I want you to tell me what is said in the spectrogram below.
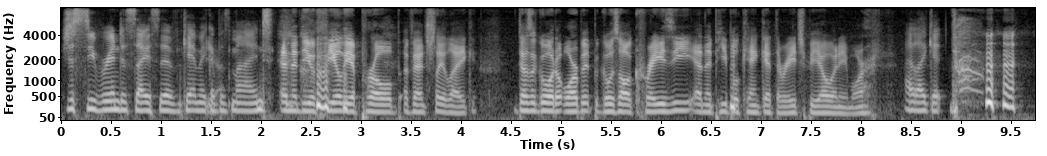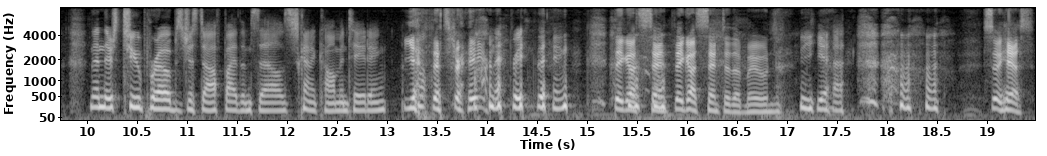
Just super indecisive. Can't make up Yeah. his mind. and then the Ophelia probe eventually like doesn't go into orbit but goes all crazy, and then people can't get their HBO anymore. I like it. Then there's two probes just off by themselves, just kind of commentating Yeah, that's right. on everything. they got sent. They got sent to the moon. yeah. So yes,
